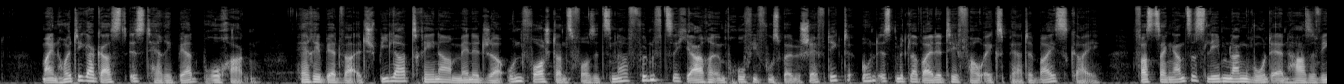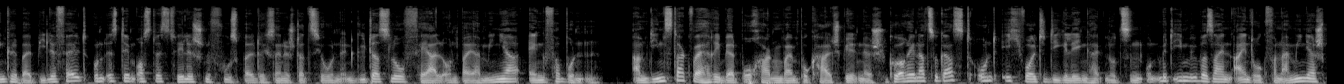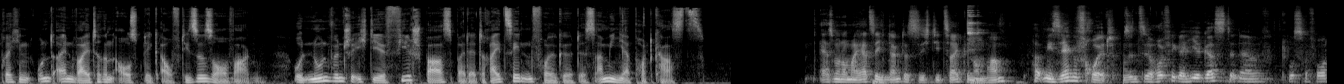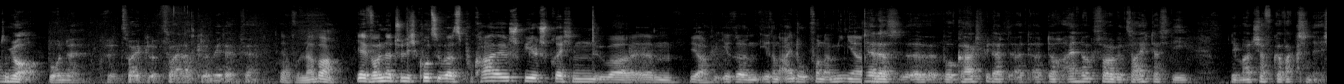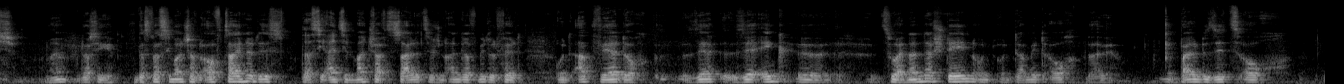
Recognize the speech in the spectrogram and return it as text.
Mein heutiger Gast ist Heribert Bruchhagen. Heribert war als Spieler, Trainer, Manager und Vorstandsvorsitzender 50 Jahre im Profifußball beschäftigt und ist mittlerweile TV-Experte bei Sky. Fast sein ganzes Leben lang wohnt er in Hasewinkel bei Bielefeld und ist dem ostwestfälischen Fußball durch seine Stationen in Gütersloh, Ferl und bei Arminia eng verbunden. Am Dienstag war Heribert Bruchhagen beim Pokalspiel in der Schüko Arena zu Gast und ich wollte die Gelegenheit nutzen und mit ihm über seinen Eindruck von Arminia sprechen und einen weiteren Ausblick auf die Saison wagen. Und nun wünsche ich dir viel Spaß bei der 13. Folge des Arminia Podcasts. Erstmal nochmal herzlichen Dank, dass Sie sich die Zeit genommen haben. Hat mich sehr gefreut. Sind Sie häufiger hier Gast in der Klosterpforte? Ja, wohne zwei, zweieinhalb Kilometer entfernt. Ja, wunderbar. Ja, wir wollen natürlich kurz über das Pokalspiel sprechen, über ähm, ja, Ihren, Ihren Eindruck von Arminia. Ja, das äh, Pokalspiel hat, hat, hat, doch eindrucksvoll gezeigt, dass die, die Mannschaft gewachsen ist. Ne? Dass sie, das, was die Mannschaft aufzeichnet, ist, dass die einzelnen Mannschaftsteile zwischen Angriff, Mittelfeld und Abwehr doch sehr, sehr eng äh, zueinander stehen und, und damit auch bei Ballbesitz auch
